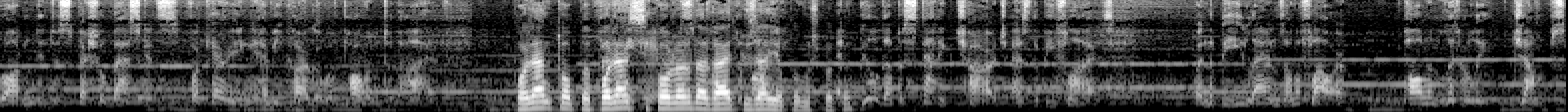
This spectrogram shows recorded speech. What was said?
broadened into special baskets for carrying heavy cargo of pollen to the hive. Polen topla, polen sporları da gayet güzel yapılmış bakın. Flower, pollen literally jumps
